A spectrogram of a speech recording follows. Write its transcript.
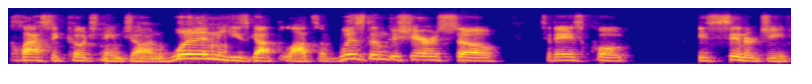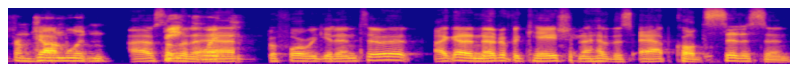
classic coach named John Wooden. He's got lots of wisdom to share. So today's quote is synergy from John Wooden. I have something to add before we get into it. I got a notification. I have this app called Citizen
